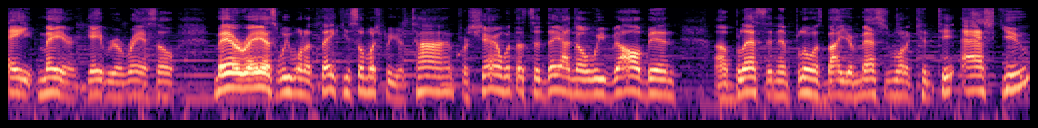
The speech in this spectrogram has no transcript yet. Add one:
a Mayor Gabriel Reyes. So, Mayor Reyes, we want to thank you so much for your time, for sharing with us today. I know we've all been uh, blessed and influenced by your message. We want to continue, ask you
